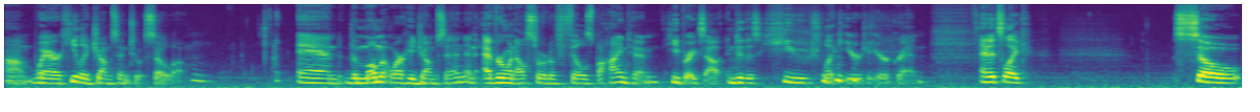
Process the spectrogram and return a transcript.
um, where he like jumps into a solo and the moment where he jumps in and everyone else sort of fills behind him he breaks out into this huge like ear to ear grin. And it's like so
